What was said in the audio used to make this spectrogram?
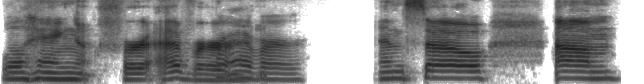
will hang forever. Forever. And so, um,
